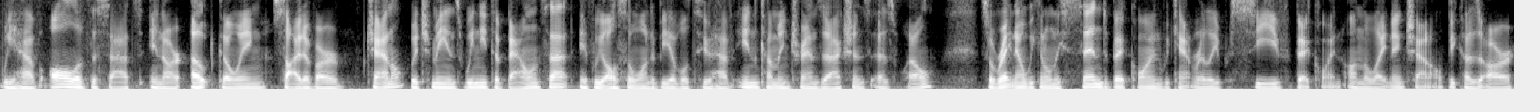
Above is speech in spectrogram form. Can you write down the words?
we have all of the sats in our outgoing side of our channel, which means we need to balance that if we also want to be able to have incoming transactions as well. So right now we can only send Bitcoin. We can't really receive Bitcoin on the Lightning channel because our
